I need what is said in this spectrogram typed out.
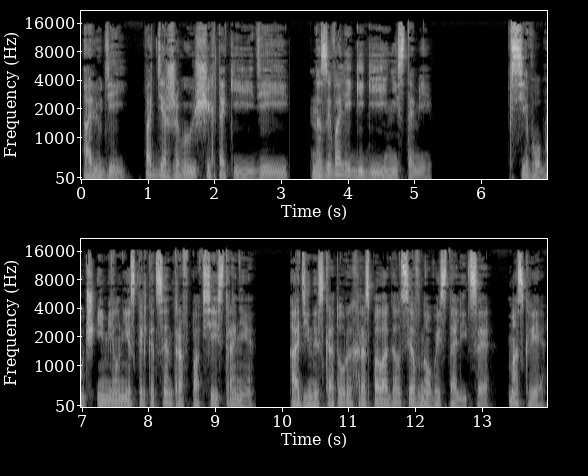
а людей, поддерживающих такие идеи, называли гигиенистами. Всего Буч имел несколько центров по всей стране, один из которых располагался в новой столице – Москве.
